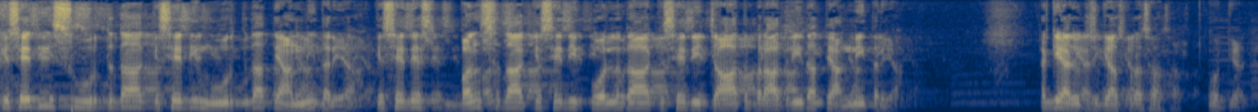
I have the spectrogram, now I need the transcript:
ਕਿਸੇ ਦੀ ਸੂਰਤ ਦਾ, ਕਿਸੇ ਦੀ ਮੂਰਤ ਦਾ ਧਿਆਨ ਨਹੀਂ ਧਰਿਆ। ਕਿਸੇ ਦੇ ਬੰਸ ਦਾ, ਕਿਸੇ ਦੀ ਕੁੱਲ ਦਾ, ਕਿਸੇ ਦੀ ਜਾਤ ਬਰਾਦਰੀ ਦਾ ਧਿਆਨ ਨਹੀਂ ਧਰਿਆ। ਅੱਗੇ ਆ ਜਾਓ ਤੁਸੀਂ, ਗਿਆਸਪੁਰਾ ਸਾਹਿਬ। ਉਹ ਅੱਗੇ ਆ ਜਾਓ।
